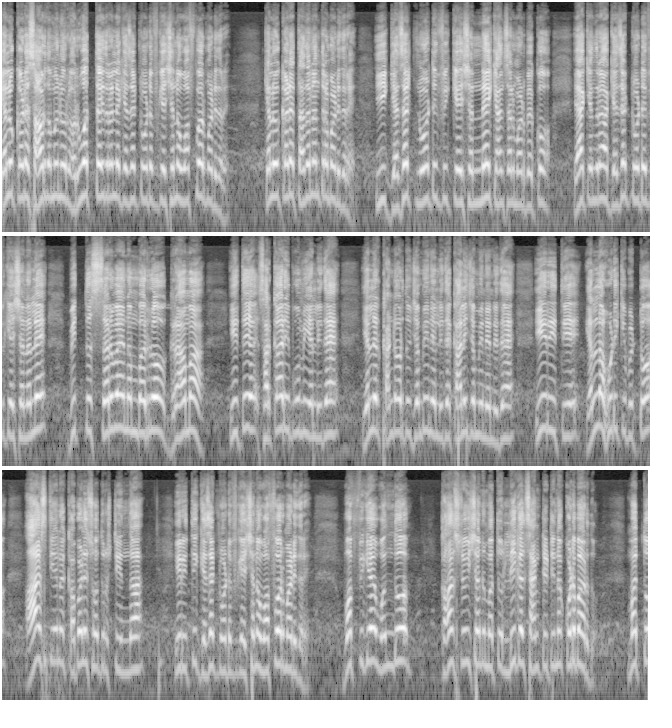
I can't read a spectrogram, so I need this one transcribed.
ಕೆಲವು ಕಡೆ ಸಾವಿರದ ಒಂಬೈನೂರ ಅರವತ್ತೈದರಲ್ಲೇ ಗೆಜೆಟ್ ನೋಟಿಫಿಕೇಷನ್ನ ಒಫ್ಕೋರ್ ಮಾಡಿದ್ದಾರೆ. ಕೆಲವು ಕಡೆ ತದನಂತರ ಮಾಡಿದ್ದಾರೆ. ಈ ಗೆಜೆಟ್ ನೋಟಿಫಿಕೇಷನ್ನೇ ಕ್ಯಾನ್ಸಲ್ ಮಾಡಬೇಕು. ಯಾಕೆಂದರೆ ಆ ಗೆಜೆಟ್ ನೋಟಿಫಿಕೇಷನಲ್ಲಿ ವಿತ್ ಸರ್ವೆ ನಂಬರು ಗ್ರಾಮ, ಇದೆ ಸರ್ಕಾರಿ ಭೂಮಿ ಎಲ್ಲಿದೆ ಎಲ್ಲೆಲ್ಲಿ ಕಂಡವ್ರದ್ದು ಜಮೀನು ಎಲ್ಲಿದೆ ಖಾಲಿ ಜಮೀನೇನಿದೆ ಈ ರೀತಿ ಎಲ್ಲ ಹುಡುಕಿ ಬಿಟ್ಟು ಆಸ್ತಿಯನ್ನು ಕಬಳಿಸೋ ದೃಷ್ಟಿಯಿಂದ ಈ ರೀತಿ ಗೆಜೆಟ್ ನೋಟಿಫಿಕೇಷನ್ ವಫೋರ್ ಮಾಡಿದ್ದಾರೆ. ವಫ್ಗೆ ಒಂದು ಕಾನ್ಸ್ಟಿಟ್ಯೂಷನ್ ಮತ್ತು ಲೀಗಲ್ ಸ್ಯಾಂಕ್ಟಿಟಿನ ಕೊಡಬಾರ್ದು. ಮತ್ತು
